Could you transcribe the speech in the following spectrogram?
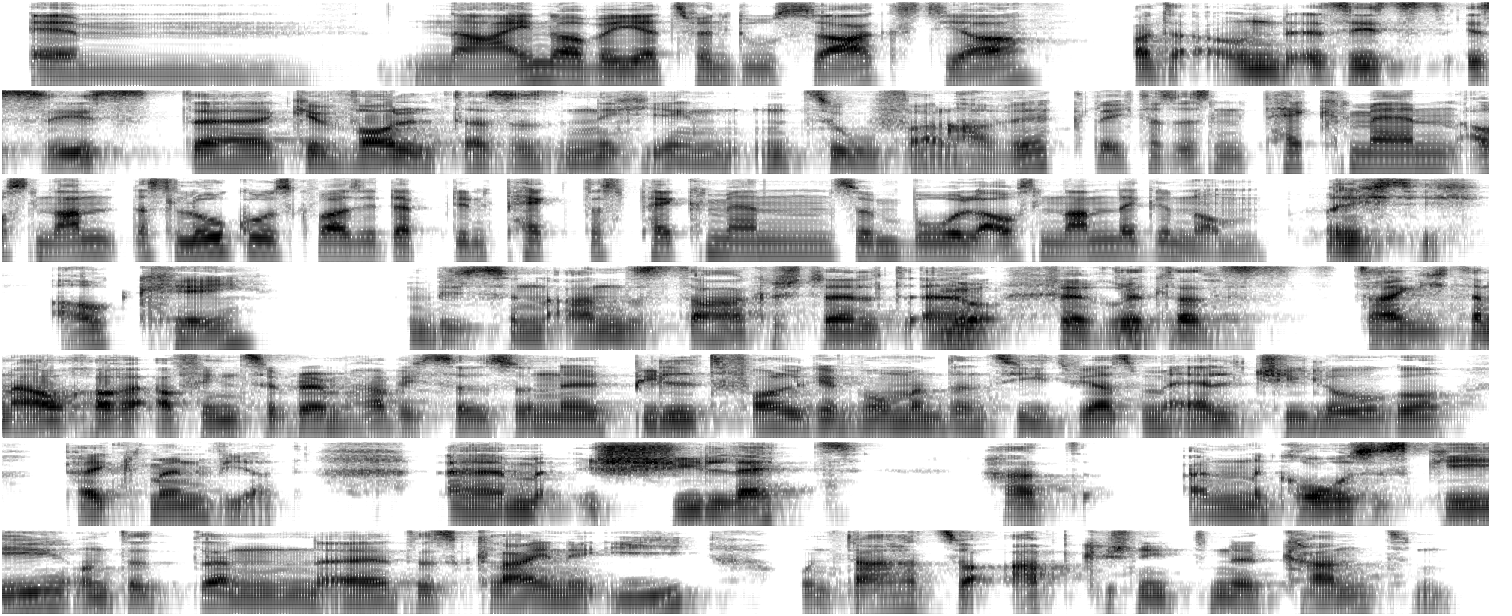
Ähm, nein, aber jetzt, wenn du's sagst, ja. Und, und es ist, es ist äh, gewollt, also nicht irgendein Zufall. Ah, wirklich? Das ist ein Pac-Man auseinander das Logo ist quasi der den Pac das Pac-Man-Symbol auseinandergenommen. Richtig. Okay. Ein bisschen anders dargestellt. Ja, Ähm, Da- verrückt. Das zeige ich dann auch auf, auf Instagram, habe ich so, so eine Bildfolge, wo man dann sieht, wie aus dem LG-Logo Pac-Man wird. Ähm, Gillette hat ein großes G und da- dann äh, das kleine I und da hat so abgeschnittene Kanten.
